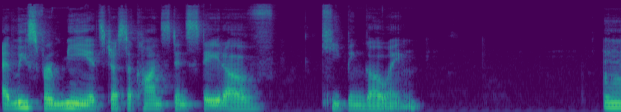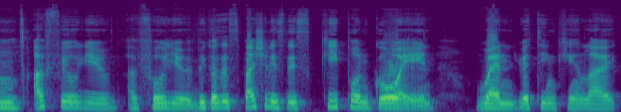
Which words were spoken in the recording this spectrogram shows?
at least for me it's just a constant state of keeping going Mm, I feel you. I feel you because especially this keep on going when you're thinking like,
